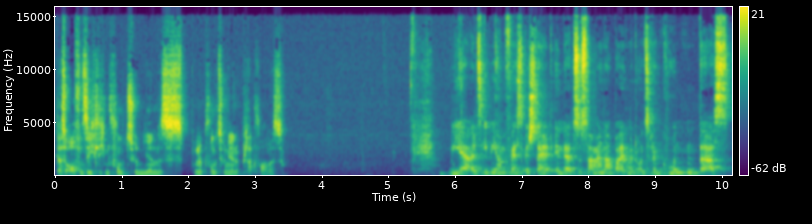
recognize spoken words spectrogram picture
das offensichtlich ein funktionierendes, eine funktionierende Plattform ist. Wir als IBI haben festgestellt in der Zusammenarbeit mit unseren Kunden, dass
